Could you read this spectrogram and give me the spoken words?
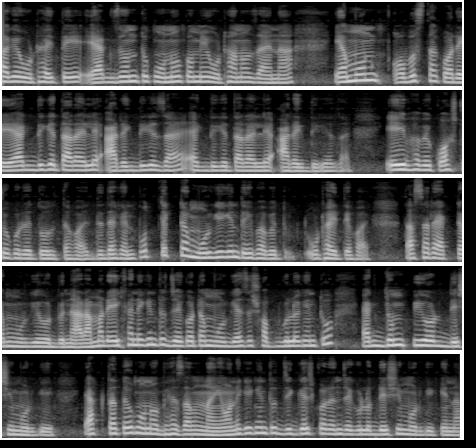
লাগে উঠাইতে, একজন তো কোনো কমে ওঠানো যায় না। এমন অবস্থা করে, একদিকে তাড়াইলে আরেক দিকে যায়, একদিকে তাড়াইলে আরেক দিকে যায়। এইভাবে কষ্ট করে তুলতে হয়। দেখেন, প্রত্যেকটা মুরগি কিন্তু এইভাবে উঠাইতে হয়। তাছাড়া একটা মুরগি উঠবে না। আর আমার এইখানে কিন্তু যে কটা মুরগি আছে, সবগুলো কিন্তু একদম পিওর দেশি মুরগি। একটাতেও কোনো ভেজাল নাই। অনেকে কিন্তু জিজ্ঞেস করেন যেগুলো দেশি মুরগি কিনা।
